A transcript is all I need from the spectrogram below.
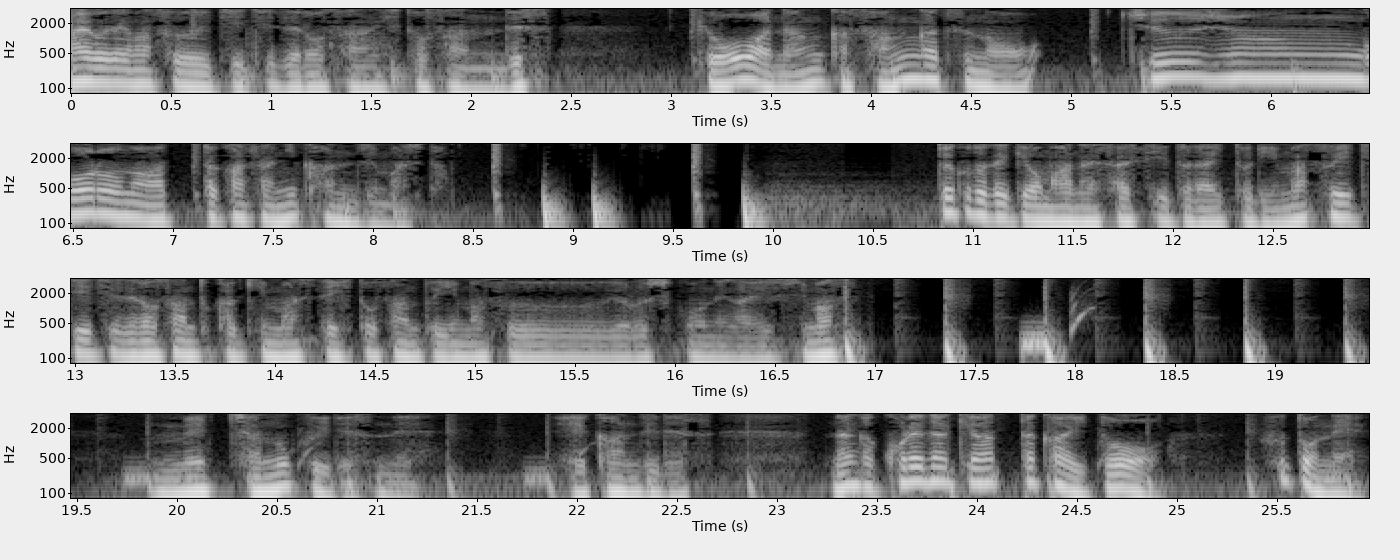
はようございます。1103人さんです。今日はなんか3月の中旬頃の暖かさに感じました。ということで今日も話しさせていただいております。1103と書きまして人さんと言います。よろしくお願いします。めっちゃぬくいですね。ええ感じです。なんかこれだけ暖かいと、ふとね、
